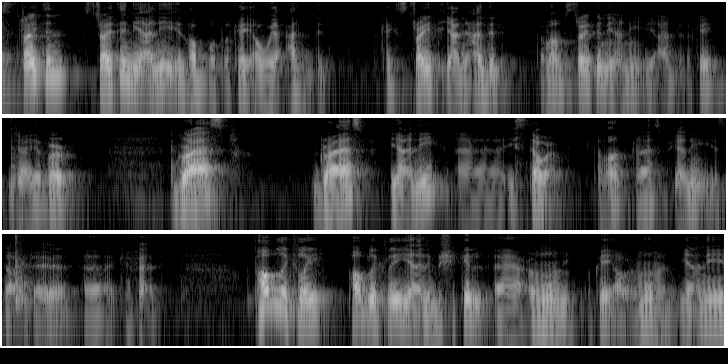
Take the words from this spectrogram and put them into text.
straighten uh, straighten يعني يضبط okay؟ أو يعدل okay؟ straight يعني عدل تمام؟ straighten يعني يعدل okay؟ جاية verb grasp. Grasp. يعني uh, يستوعب. تمام؟ grasp. يعني يستوعب. جاية uh, كفعل publicly publicly يعني بشكل uh, عمومي okay أو عموما. يعني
